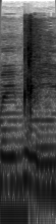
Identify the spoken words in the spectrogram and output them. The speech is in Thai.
ไม่มี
